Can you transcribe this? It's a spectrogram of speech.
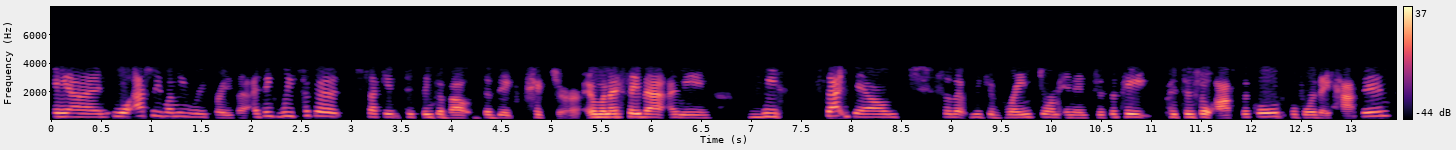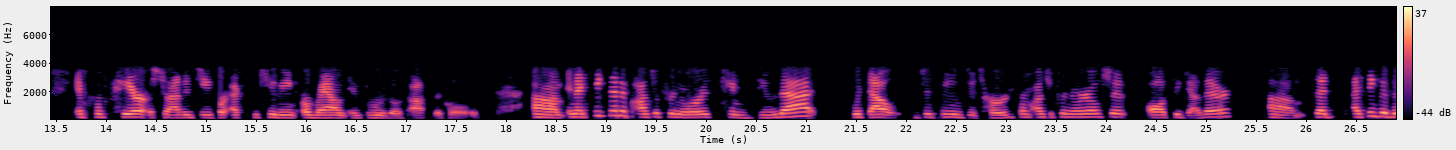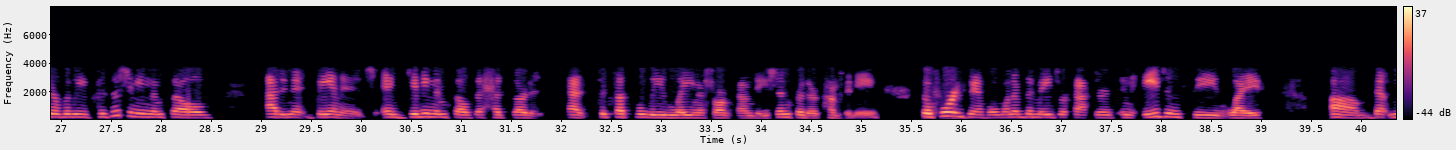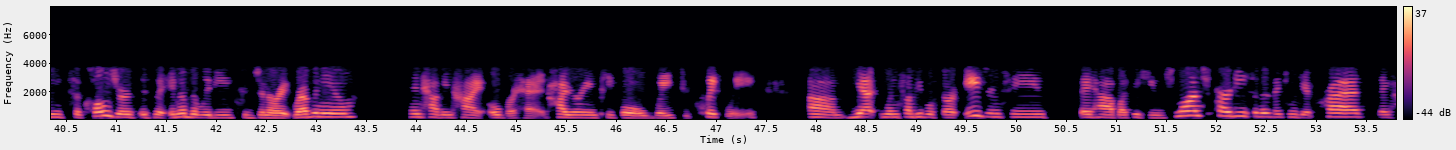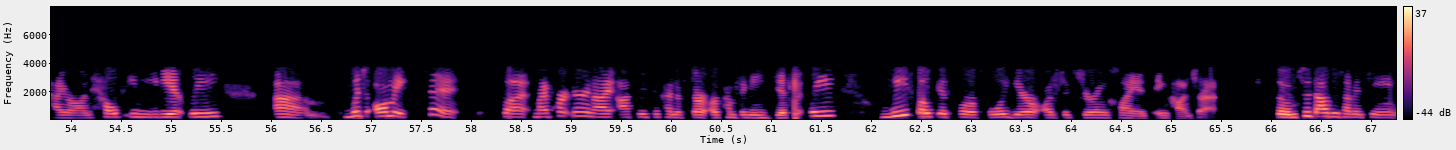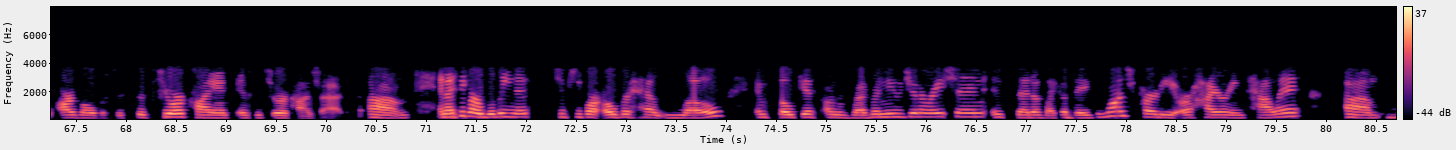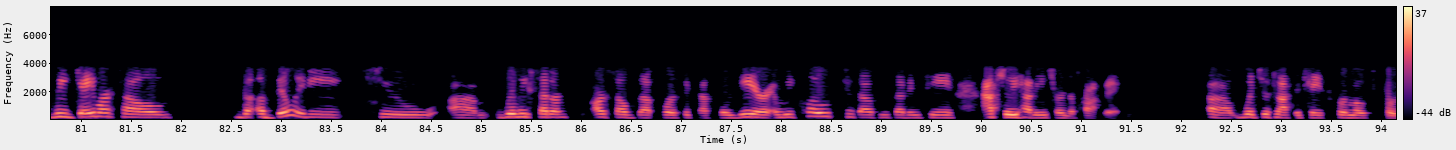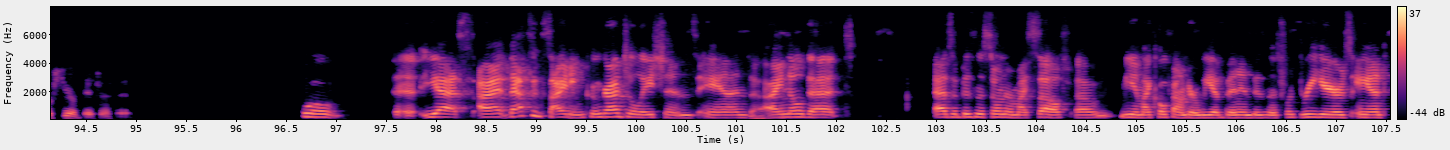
and well, actually, let me rephrase that. I think we took a second to think about the big picture. And when I say that, I mean, we sat down so that we could brainstorm and anticipate potential obstacles before they happen and prepare a strategy for executing around and through those obstacles. Um, and I think that if entrepreneurs can do that without just being deterred from entrepreneurship altogether, um, that I think that they're really positioning themselves at an advantage and giving themselves a head start at, at successfully laying a strong foundation for their company. So, for example, one of the major factors in agency life um, that leads to closures is the inability to generate revenue and having high overhead, hiring people way too quickly. Um, yet, when some people start agencies, they have like a huge launch party so that they can get press. They hire on help immediately, um, which all makes sense. But my partner and I opted to kind of start our company differently. We focused for a full year on securing clients in contracts. So in 2017, our goal was to secure clients and secure contracts. Um, and I think our willingness to keep our overhead low and focus on revenue generation instead of like a big launch party or hiring talent, um, we gave ourselves the ability to um, really set our, ourselves up for a successful year. And we closed 2017 actually having turned a profit, uh, which is not the case for most first year businesses. Well, uh, yes, I, that's exciting. Congratulations. And I know that as a business owner myself, um, me and my co founder, we have been in business for three years and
